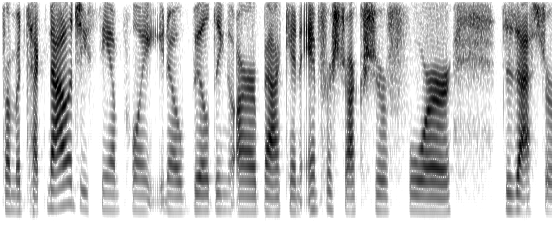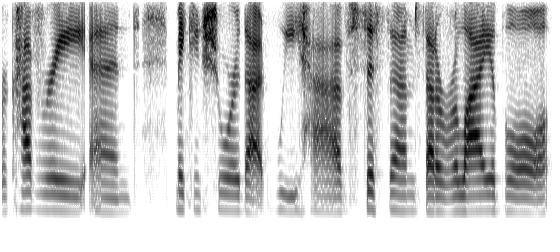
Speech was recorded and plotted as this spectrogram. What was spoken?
from a technology standpoint, you know, building our backend infrastructure for disaster recovery and making sure that we have systems that are reliable,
